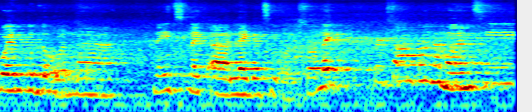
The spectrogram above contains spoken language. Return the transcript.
kwento doon na, na it's like a legacy also. Like, for example naman, si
